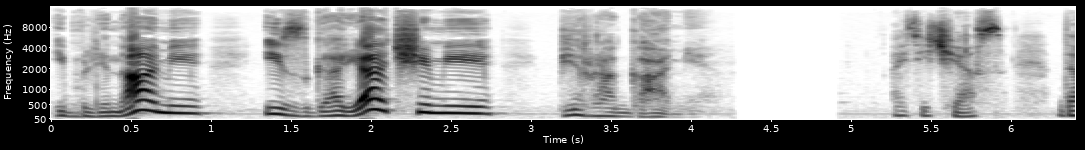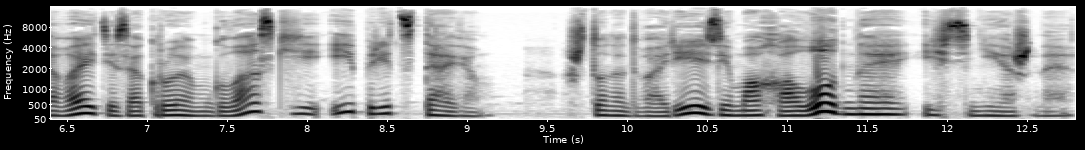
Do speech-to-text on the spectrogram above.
и блинами и с горячими пирогами. А сейчас давайте закроем глазки и представим, что на дворе зима холодная и снежная.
